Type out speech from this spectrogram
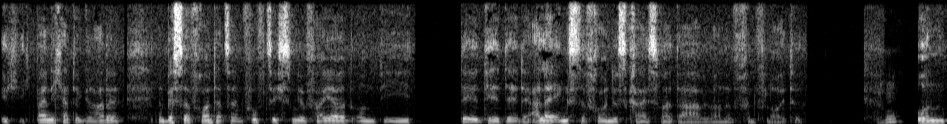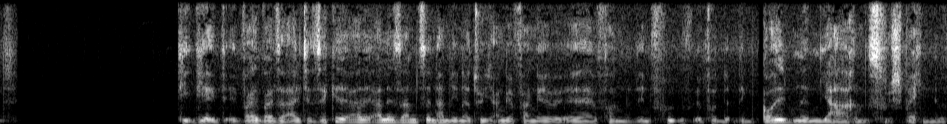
ich, ich meine, ich hatte gerade, mein bester Freund hat seinen 50. gefeiert und die, der, der, der, der allerengste Freundeskreis war da. Wir waren fünf Leute. Mhm. Und die, die, weil, weil sie alte Säcke alle, allesamt sind, haben die natürlich angefangen, äh, von, den, von den goldenen Jahren zu sprechen.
